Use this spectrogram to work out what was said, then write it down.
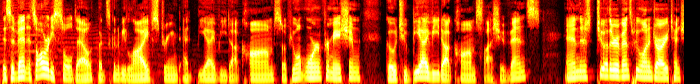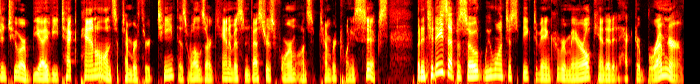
This event, it's already sold out, but it's going to be live streamed at BIV.com. So if you want more information, go to BIV.com slash events. And there's two other events we want to draw your attention to our BIV Tech Panel on September 13th, as well as our Cannabis Investors Forum on September 26th. But in today's episode, we want to speak to Vancouver mayoral candidate Hector Bremner.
